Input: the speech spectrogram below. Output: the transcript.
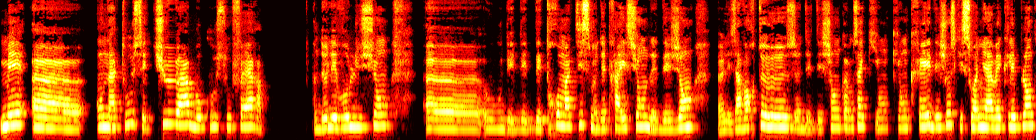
Mais euh, on a tous et tu as beaucoup souffert de l'évolution euh, ou des, des, des, traumatismes, des trahissions des, des gens, euh, les avorteuses, des, des gens comme ça qui ont qui ont créé des choses, qui soignaient avec les plantes,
